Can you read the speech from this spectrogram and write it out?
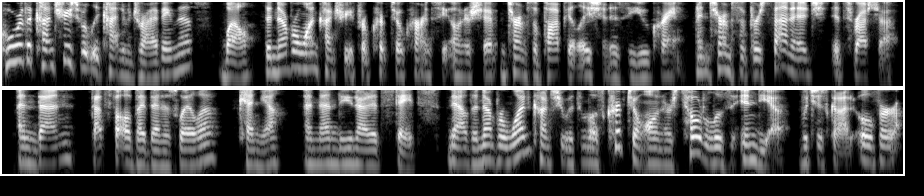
who are the countries really kind of driving this? Well, the number one country for cryptocurrency ownership in terms of population is the Ukraine. In terms of percentage, it's Russia. And then that's followed by Venezuela, Kenya, and then the United States. Now, the number one country with the most crypto owners total is India, which has got over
